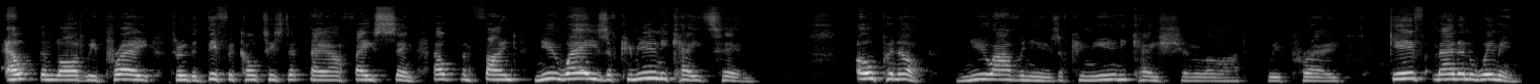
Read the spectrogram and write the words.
Help them, Lord, we pray through the difficulties that they are facing. Help them find new ways of communicating. Open up new avenues of communication, Lord, we pray. Give men and women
